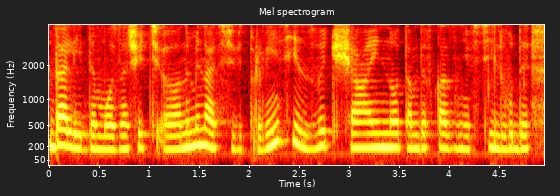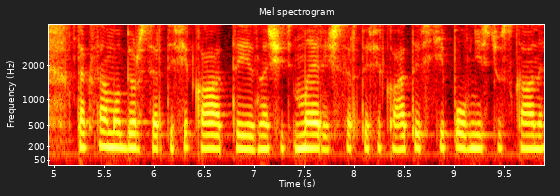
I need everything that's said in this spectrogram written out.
Далі йдемо, значить, е, номінацію від провінції, звичайно, там, де вказані всі люди, так само бюрсертифікати, значить, меріч сертифікати, всі повністю скани,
